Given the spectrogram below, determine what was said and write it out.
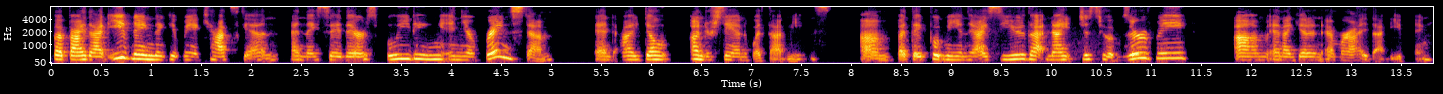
but by that evening, they give me a CAT scan and they say there's bleeding in your brainstem. And I don't understand what that means. Um, but they put me in the ICU that night just to observe me, um, and I get an MRI that evening.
